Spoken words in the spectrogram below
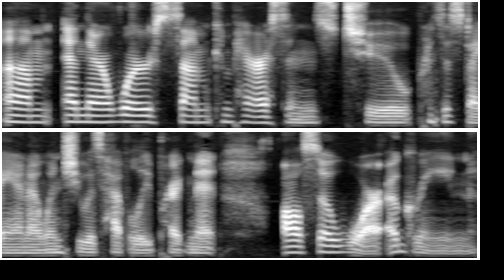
Um, and there were some comparisons to Princess Diana when she was heavily pregnant, also wore a green,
